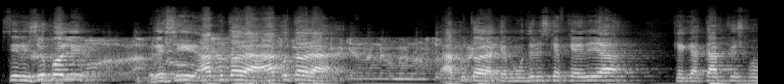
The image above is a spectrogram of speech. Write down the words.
Στη Ριζούπολη. Ρε εσύ, άκου τώρα, άκου τώρα. Και ανανεωμένο αυτό. Άκου τώρα και μου δίνεις και ευκαιρία και για κάποιους που,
